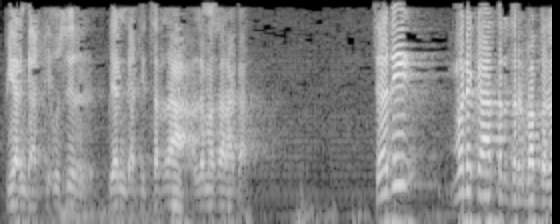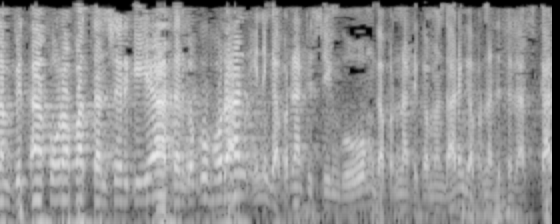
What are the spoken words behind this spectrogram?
Biar nggak diusir, biar nggak dicerah oleh masyarakat. Jadi mereka terjerembab dalam bid'ah, khurafat dan syirkiyah dan kekufuran ini nggak pernah disinggung, nggak pernah dikomentari, nggak pernah dijelaskan,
